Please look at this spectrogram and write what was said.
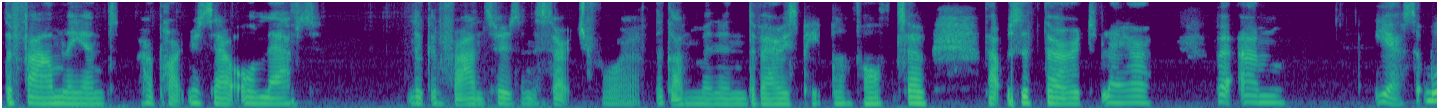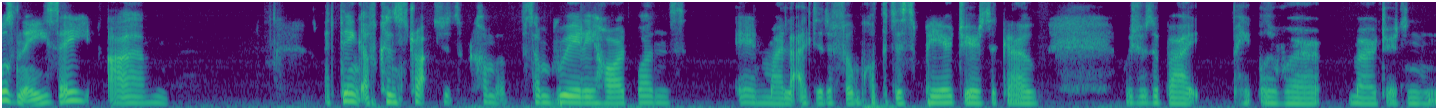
the family and her partners there all left looking for answers in the search for the gunman and the various people involved. So that was the third layer. But um, yes, it wasn't easy. Um, I think I've constructed some really hard ones in my. I did a film called The Disappeared years ago, which was about people who were murdered and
